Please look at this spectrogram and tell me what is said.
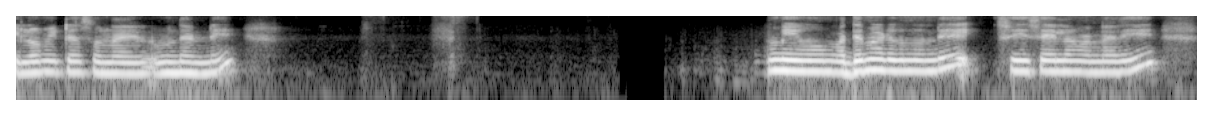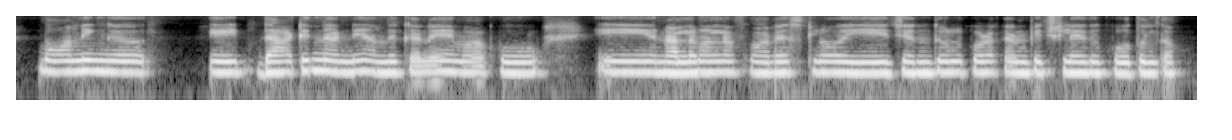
కిలోమీటర్స్ ఉన్నాయి ఉందండి. మేము మద్దెమడుగు నుండి శ్రీశైలం అన్నది మార్నింగ్ ఎయిట్ దాటిందండి. అందుకనే మాకు ఈ నల్లమల్ల ఫారెస్ట్‌లో ఏ జంతువులు కూడా కనిపించలేదు కోతులు తప్ప.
